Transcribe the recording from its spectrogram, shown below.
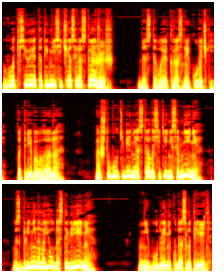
вот все это ты мне сейчас и расскажешь. Доставая красные корочки, потребовала она. А чтобы у тебя не осталось и тени сомнения, взгляни на мое удостоверение. Не буду я никуда смотреть.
